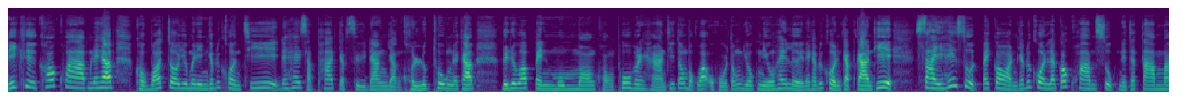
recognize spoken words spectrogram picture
นี่คือข้อความนะครับของบอสโจยูมานินครับทุกคนที่ได้ให้สัมภาษณ์กับสื่อดังอย่างคนลุกทุ่งนะครับเรียกได้ว่าเป็นมุมมองของผู้บริหารที่ต้องบอกว่าโอ้โหต้องยกนิ้วให้เลยนะครับทุกคนกับการที่ใส่ให้สุดไปก่อนครับทุกคนแล้วก็ความสุขเนี่ยจะตามมา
